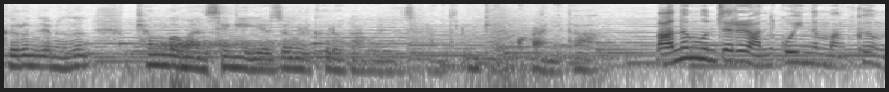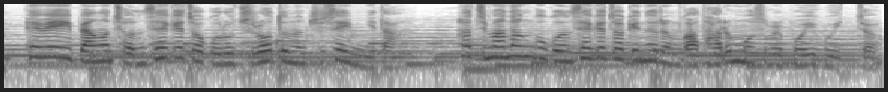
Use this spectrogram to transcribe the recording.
그런 점에서는 평범한 생의 여정을 걸어가고 있는 사람들은 결코 아니다. 많은 문제를 안고 있는 만큼 해외 입양은 전 세계적으로 줄어드는 추세입니다. 하지만 한국은 세계적인 흐름과 다른 모습을 보이고 있죠.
